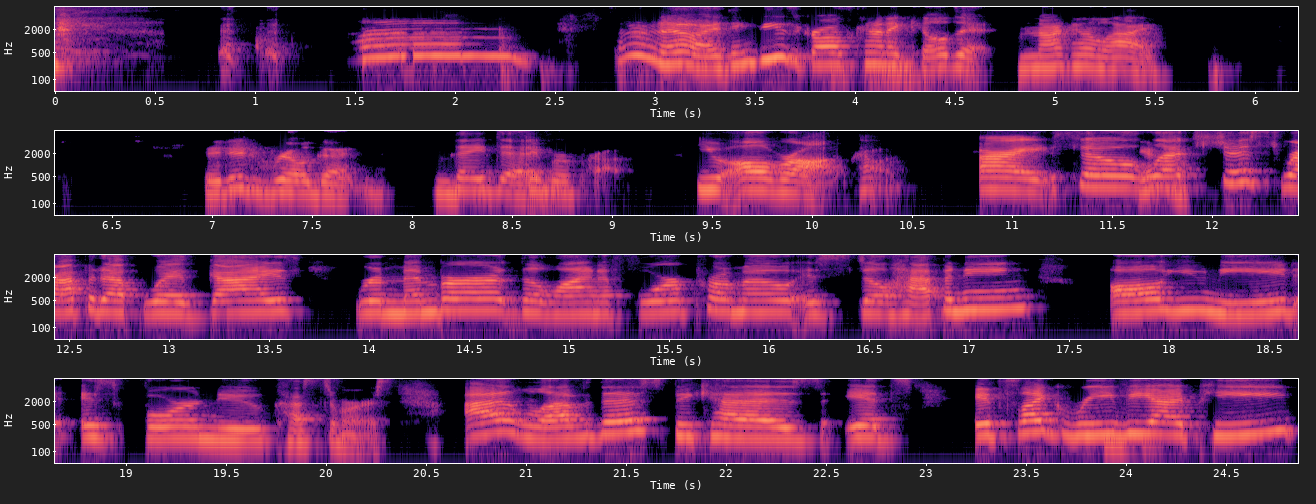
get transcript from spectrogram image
um, I don't know. I think these girls kind of killed it. I'm not gonna lie. They did real good. They did. Super proud. You all rock. Proud. All right. So Yeah. let's just wrap it up with guys. Remember the line of four promo is still happening. All you need is four new customers. I love this because it's it's like re VIP,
